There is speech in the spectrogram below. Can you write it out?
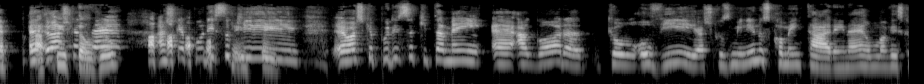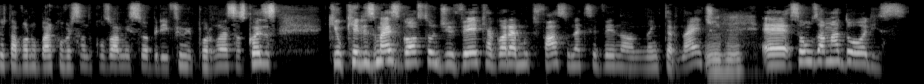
É, é, eu acho que Assistam, até- viu? Acho que é por isso que. Eu acho que é por isso que também, é, agora que eu ouvi, acho que os meninos comentarem, né? Uma vez que eu estava no bar conversando com os homens sobre filme pornô, essas coisas, que o que eles mais gostam de ver, que agora é muito fácil, né? Que você vê na, na internet, Uhum. é, são os amadores.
